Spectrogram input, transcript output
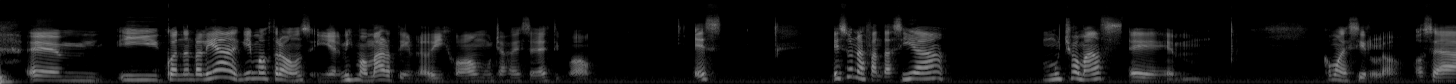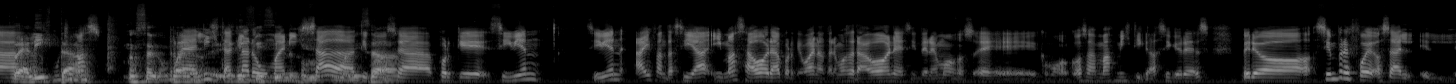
Em, y cuando en realidad Game of Thrones, y el mismo Martin lo dijo muchas veces, tipo, es, es una fantasía mucho más... em, ¿Cómo decirlo? O sea, Realista. mucho más bueno, realista, claro, como humanizada, tipo, o humanizada. sea, porque si bien, si bien hay fantasía, y más ahora, porque bueno, tenemos dragones y tenemos eh, como cosas más místicas, si querés, pero siempre fue, o sea, el- el-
